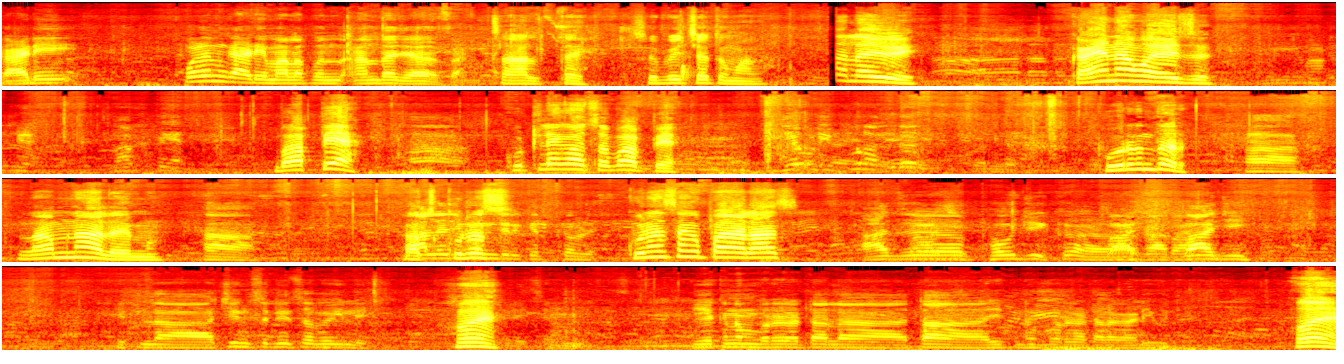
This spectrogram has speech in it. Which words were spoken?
गाडी पळण गाडी मला पण अंदाज आहे चालतंय. शुभेच्छा तुम्हाला. आलाय. काय नाव आहे बाप्या. कुठल्या गावचा बाप्या? पुरंदर. लांब ना आलाय मग. आज कुणा कुणा सांग पाहायला आज? आज फौजी बाजी इथला चिंचणीचा बैल आहे. होय. एक नंबर गटाला ता एक नंबर गटाला गाडी होती. होय.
